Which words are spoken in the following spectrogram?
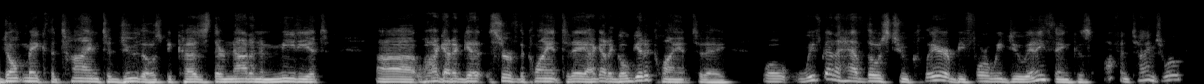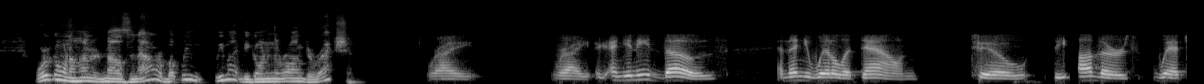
don't make the time to do those because they're not an immediate, uh, well, I got to get serve the client today. I got to go get a client today. Well, we've got to have those two clear before we do anything because oftentimes we're we're going 100 miles an hour, but we we might be going in the wrong direction. Right, right, and you need those and then you whittle it down to the others which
